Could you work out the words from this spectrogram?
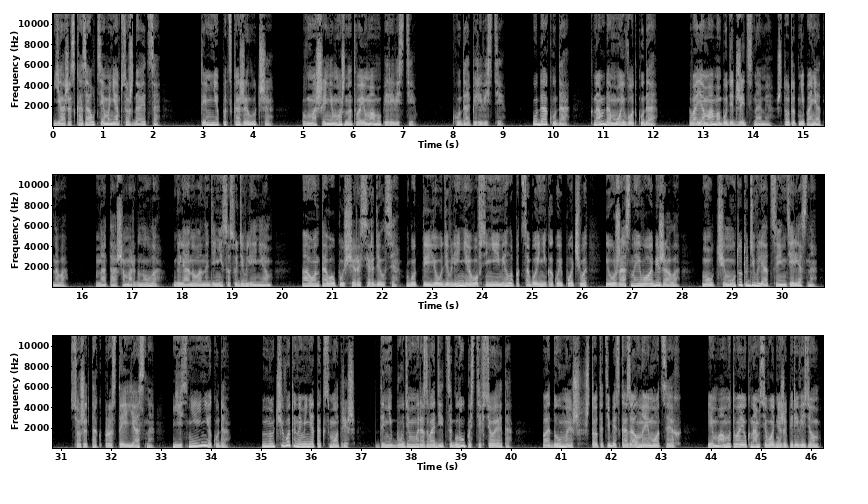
Я же сказал, тема не обсуждается. ты мне подскажи лучше. В машине можно твою маму перевести? Куда перевести? Куда-куда? К нам домой, вот куда. Твоя мама будет жить с нами. Что тут непонятного? Наташа моргнула, глянула на Дениса с удивлением. А он того пуще рассердился, будто ее удивление вовсе не имело под собой никакой почвы и ужасно его обижало. Мол, чему тут удивляться, интересно? Все же так просто и ясно, яснее некуда. «Ну чего ты на меня так смотришь? Да не будем мы разводиться, глупости все это. Подумаешь, что-то тебе сказал на эмоциях. И маму твою к нам сегодня же перевезем.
